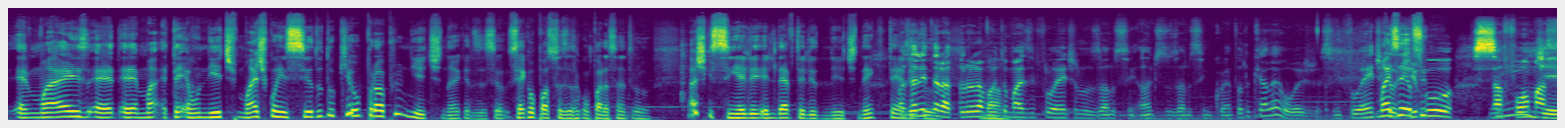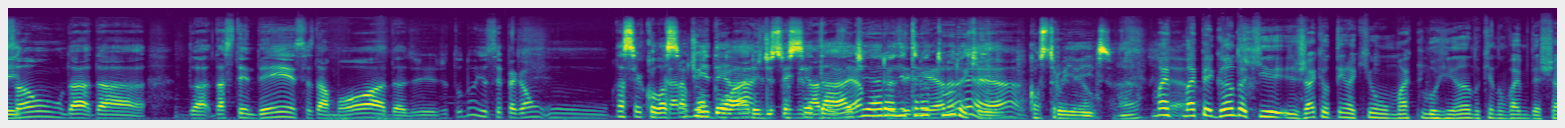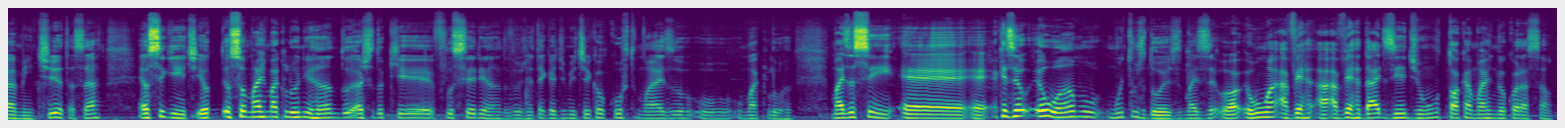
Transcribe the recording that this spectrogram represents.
é mais é, é, é, um Nietzsche mais conhecido do que o próprio Nietzsche, né? Quer dizer, se, eu, se é que eu posso fazer essa comparação entre o... Acho que sim, ele, ele deve ter lido Nietzsche, nem que tenha Mas a literatura era muito mais influente nos anos antes dos anos 50 do que ela é hoje. Assim, influente Mas eu, eu digo fico... na sim, formação de... da, da, da, das tendências, da moda, de, de tudo isso. Você pegar um, um na circulação um de um ideário de, de sociedade épocas, era a literatura era, que é, construía isso, né? Mas, é. mas pegando aqui, já que eu tenho aqui um McLuhaniano que não vai me deixar mentir, tá certo? É o seguinte, eu, eu sou mais McLuhaniano, acho, do que Flusseriano, viu? A gente tem que admitir que eu curto mais o, o, o McLuhan. Mas assim, é, é, quer dizer, eu, eu, amo muito os dois, mas eu, eu, a, ver, a verdadezinha de um toca mais no meu coração.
